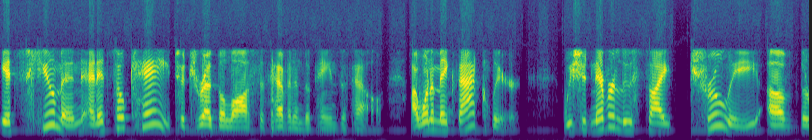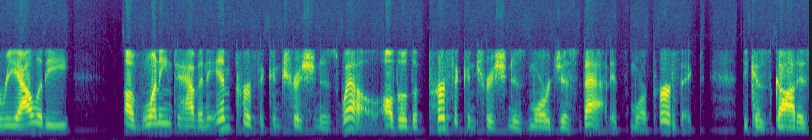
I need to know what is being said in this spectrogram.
It's human and it's okay to dread the loss of heaven and the pains of hell. I want to make that clear. We should never lose sight truly of the reality of wanting to have an imperfect contrition as well, although the perfect contrition is more just that. It's more perfect because God is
